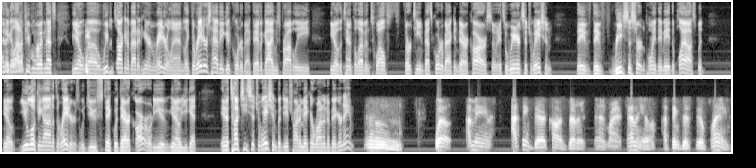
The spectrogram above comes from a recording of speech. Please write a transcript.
I think a lot of people would. And that's, you know, uh, we've been talking about it here in Raiderland. Like the Raiders have a good quarterback. They have a guy who's probably, you know, the 10th, 11th, 12th, 13th best quarterback in Derek Carr. So it's a weird situation. They've, they've reached a certain point. They made the playoffs, but, you know, you looking on at the Raiders, would you stick with Derek Carr or do you, you know, you get in a touchy situation, but do you try to make a run at a bigger name? Mm. Well, I mean, I think Derek Carr is better than Ryan Tannehill. I think they're still playing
